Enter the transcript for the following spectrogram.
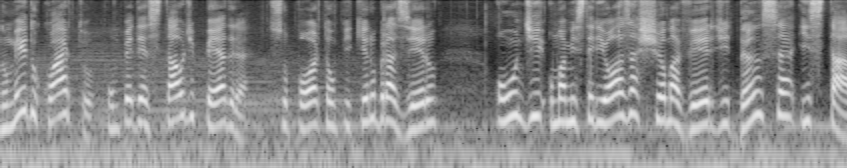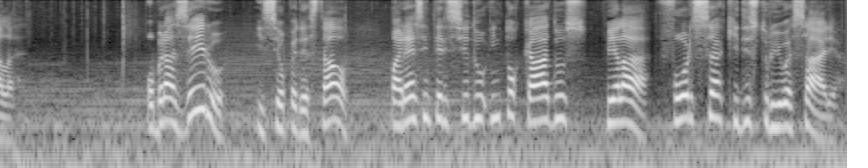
No meio do quarto, um pedestal de pedra suporta um pequeno braseiro onde uma misteriosa chama verde dança e estala. O braseiro e seu pedestal parecem ter sido intocados pela força que destruiu essa área.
